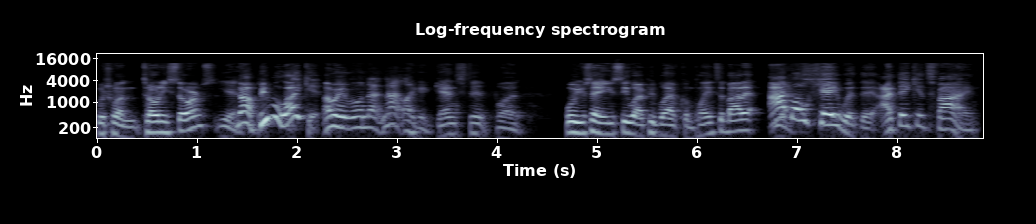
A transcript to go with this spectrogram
Which one? Toni Storms? Yeah. No, people like it. I mean, well, not not like against it, but Well, you're saying you see why people have complaints about it? I'm Yes. okay with it. I think it's fine.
